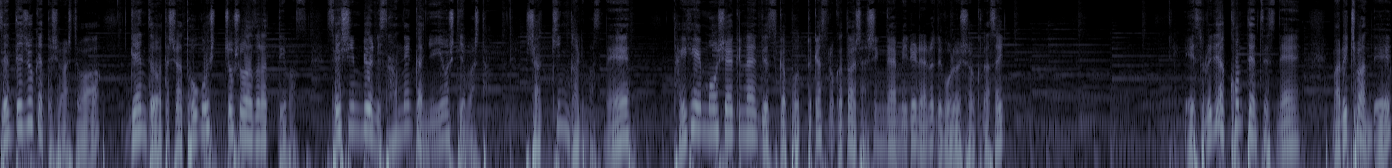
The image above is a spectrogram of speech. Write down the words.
前提条件としましては、現在私は統合失調症を患っています。精神病院に3年間入院をしていました。借金がありますね。大変申し訳ないのですが、ポッドキャストの方は写真が見れないのでご了承ください。えーそれではコンテンツですね。丸1番で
